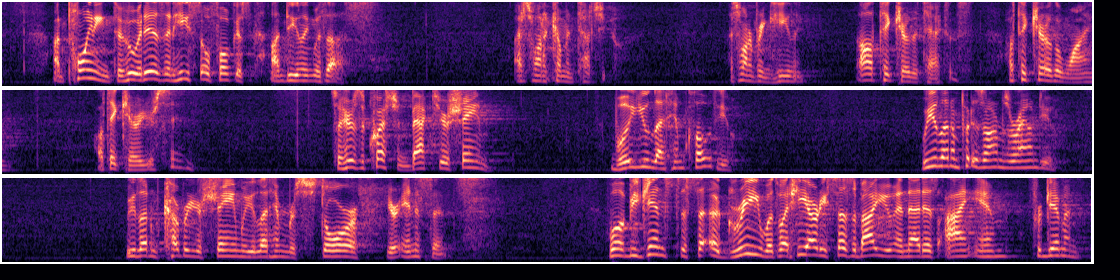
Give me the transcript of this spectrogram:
on pointing to who it is, and he's so focused on dealing with us. I just want to come and touch you. I just want to bring healing. I'll take care of the taxes. I'll take care of the wine. I'll take care of your sin. So here's the question back to your shame. Will you let him clothe you? Will you let him put his arms around you? Will you let him cover your shame? Will you let him restore your innocence? Well, it begins to agree with what he already says about you, and that is, I am forgiven.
